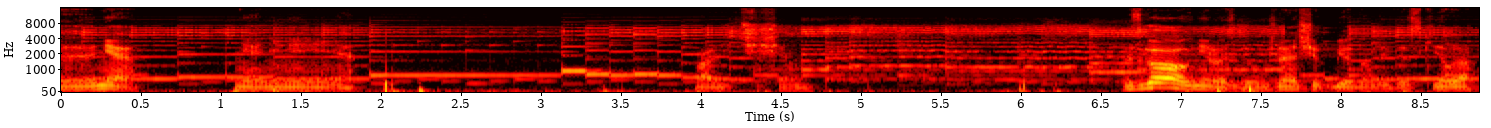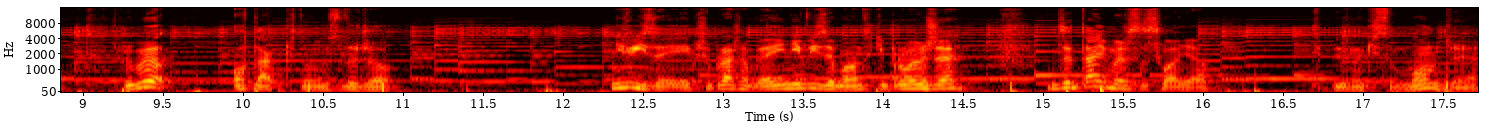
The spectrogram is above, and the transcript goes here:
yy, nie. Nie, nie, nie, nie, nie. Walić ci się. Let's go! Nie let's go, myślałem, że się odbija od tej deski. Dobra, spróbuję o tak, tą z dojo. Nie widzę jej, przepraszam, bo ja jej nie widzę, bo mam taki problem, że ten timer zasłania. Biedronki są mądre.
